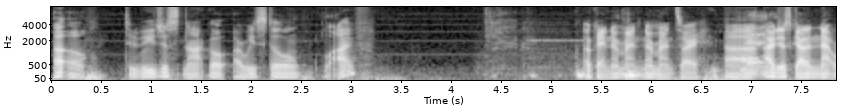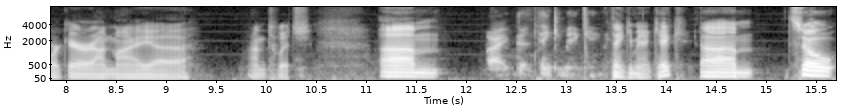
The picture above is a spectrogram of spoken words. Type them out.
uh-oh did we just not go are we still live okay never mind never mind sorry uh Yeah. I just got a network error on my uh on Twitch um All right, good. Thank you, man. King. Thank you, man cake. Um, so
